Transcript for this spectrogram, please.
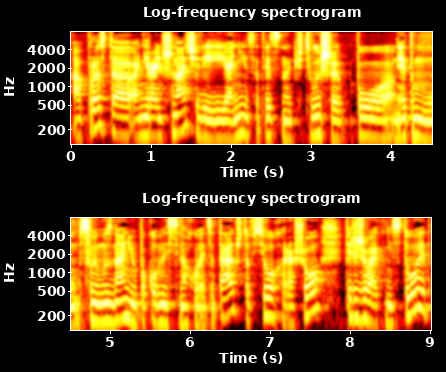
а просто они раньше начали, и они, соответственно, чуть выше по этому своему знанию упакованности находятся. Так что все хорошо, переживать не стоит.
